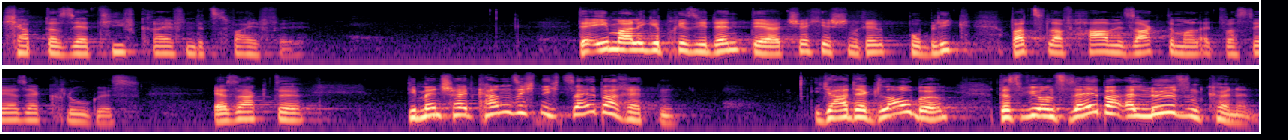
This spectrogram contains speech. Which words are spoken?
Ich habe da sehr tiefgreifende Zweifel. Der ehemalige Präsident der Tschechischen Republik, Václav Havel, sagte mal etwas sehr, sehr Kluges. Er sagte, die Menschheit kann sich nicht selber retten. Ja, der Glaube, dass wir uns selber erlösen können,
